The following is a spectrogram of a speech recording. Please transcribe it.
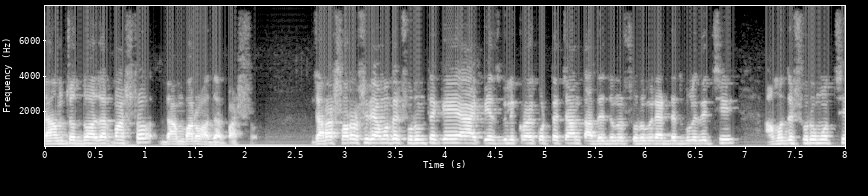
দাম চোদ্দ হাজার পাঁচশো, দাম বারো হাজার পাঁচশো। যারা সরাসরি আমাদের শোরুম থেকে আইপিএস গুলি ক্রয় করতে চান, তাদের জন্য শোরুমের অ্যাড্রেস বলে দিচ্ছি। আমাদের শোরুম হচ্ছে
